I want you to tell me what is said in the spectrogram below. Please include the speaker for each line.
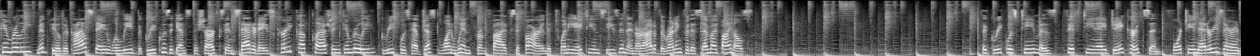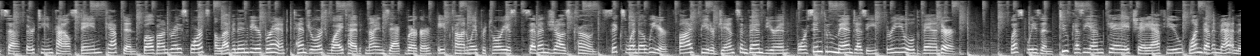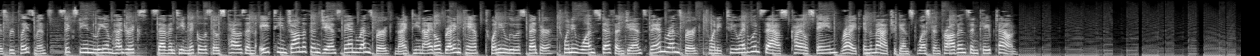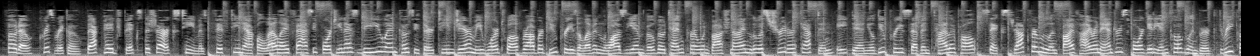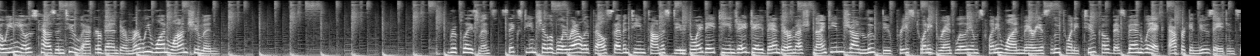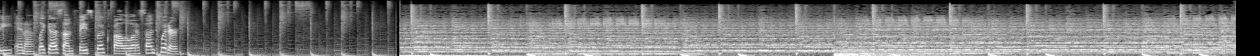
Speaker 1: Kimberley, midfielder Kyle Steyn will lead the Griquas against the Sharks in Saturday's Currie Cup clash in Kimberley. Griquas have just one win from five so far in the 2018 season and are out of the running for the semi-finals. The Griquas team is 15 AJ Coertzen, 14 Ederies Arendse, 13 Kyle Steyn, captain, 12 Andre Swarts, 11 Enver Brandt, 10 George Whitehead, 9 Zak Burger, 8 Conway Pretorius, 7 Sias Koen, 6 Wendal Wehr, 5 Pieter Jansen Van Vuuren, 4 Sintu Manjezi, 3 Ewald van der Westhuizen, 2 Khwezi Mkhafu, 1 Devin Mattiness replacements, 16 Liam Hendricks, 17 Nicholas Oosthuizen, 18 Jonathan Jans van Rensburg, 19 Idel Bredenkamp, 20 Lewis Venter, 21 Stefan Jans van Rensburg, 22 Edwin Sass, Kyle Steyn, right, in the match against Western Province in Cape Town. Photo, Chris Ricco. Backpage pics The Sharks team is 15 Aphelele Fassi 14 SBU Nkosi 13 Jeremy Ward 12 Robert du Preez 11 Lwazi Mvovo 10 Curwin Bosch 9 Louis Schreuder Captain 8 Daniel du Preez 7 Tyler Paul 6 Jacques Vermeulen 5 Hyron Andrews 4 Gideon Koegelenberg 3 Coenie Oosthuizen 2 Akker van der Merwe 1 Juan Schoeman Replacements, 16 Chiliboy Ralepelle 17 Thomas Du Toit 18 JJ Van Der Mescht 19 Jean-Luc du Preez 20 Grant Williams 21 Marius Louw 22 Cobus Van Wyk, African News Agency, ANA. Like us on Facebook follow us on Twitter.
